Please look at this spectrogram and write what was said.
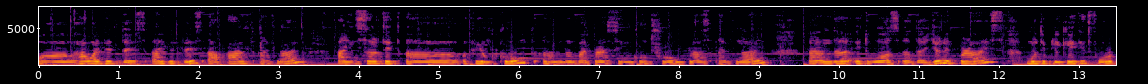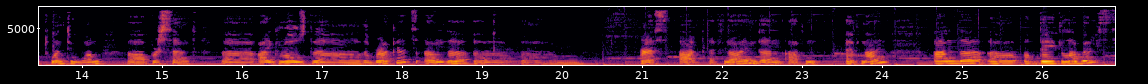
uh, how I did this? I did this uh, alt F9 I inserted uh, a field code and by pressing Ctrl plus F9 and uh, it was uh, the unit price multiplied for 21 percent. Uh, I close the, the brackets and uh, um, press Alt F9 then F9 and uh, update labels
